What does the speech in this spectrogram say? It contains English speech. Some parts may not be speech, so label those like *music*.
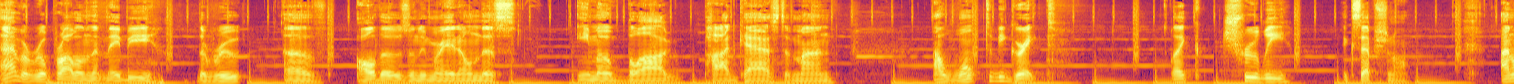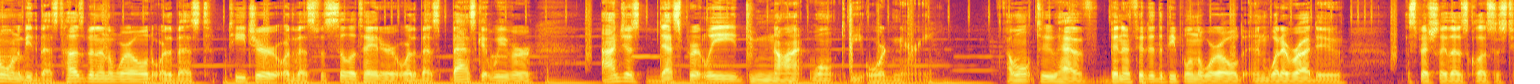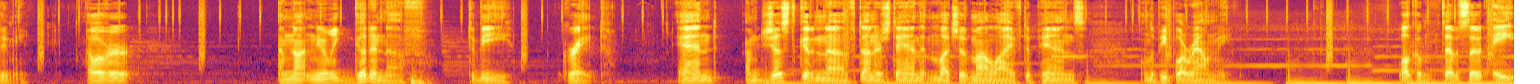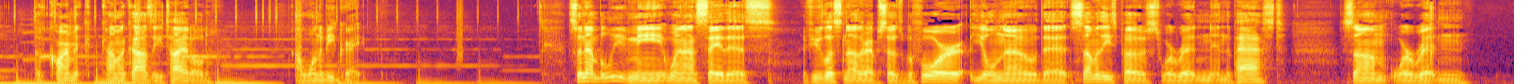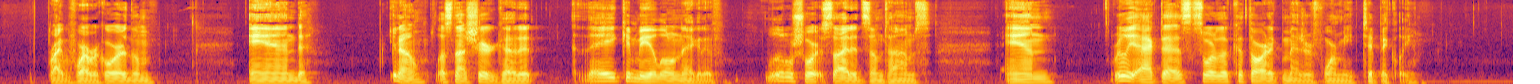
I have a real problem that may be the root of all those enumerated on this emo blog podcast of mine. I want to be great, like truly exceptional. I don't want to be the best husband in the world, or the best teacher, or the best facilitator, or the best basket weaver. I just desperately do not want to be ordinary. I want to have benefited the people in the world in whatever I do, especially those closest to me. However, I'm not nearly good enough to be great. And I'm just good enough to understand that much of my life depends on the people around me. Welcome to episode 8 of Karmic Kamikaze titled, I Want to Be Great. So, now believe me when I say this, if you've listened to other episodes before, you'll know that some of these posts were written in the past, some were written right before I recorded them. And, you know, let's not sugarcoat it, they can be a little negative, a little short sighted sometimes, and really act as sort of a cathartic measure for me typically.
